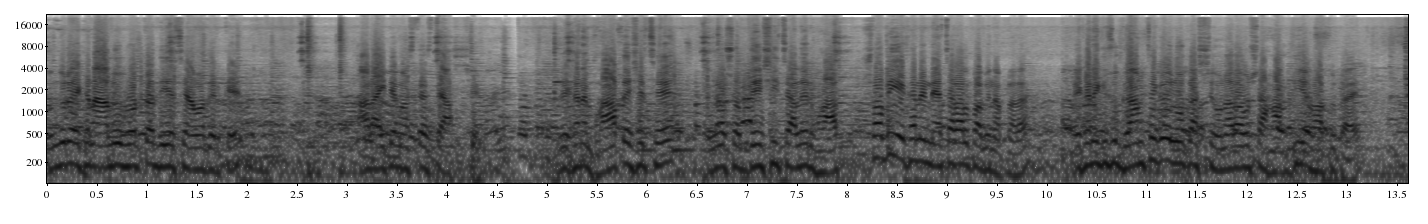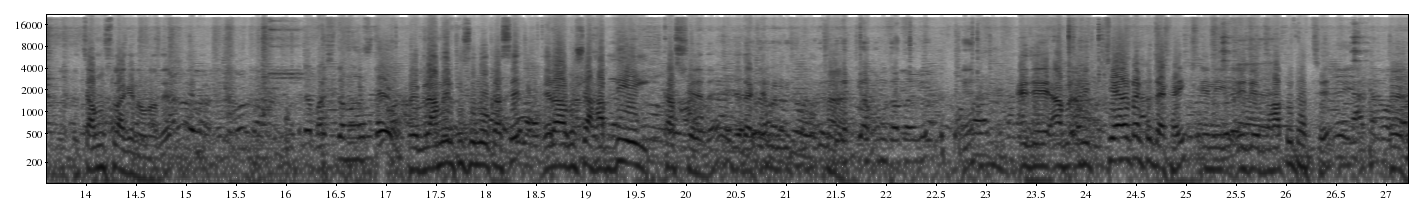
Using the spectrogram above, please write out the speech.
বন্ধুরা এখানে আলু ভর্তা দিয়েছে আমাদেরকে। আর আইটেম আস্তে আস্তে আসছে। এখানে ভাত এসেছে এগুলো সব দেশি চালের ভাত। সবই এখানে ন্যাচারাল পাবেন আপনারা। এখানে কিছু গ্রাম থেকেও লোক আসছে, ওনারা অবশ্য হাত দিয়ে ভাত উঠায়। চামচ লাগে না ওনাদের। গ্রামের কিছু লোক আছে, এরা অবশ্য হাত দিয়েই কাজ সেরে দেয় যে দেখেন। হ্যাঁ। এই যে আমি চেয়ারটা একটু দেখাই এই যে ভাত উঠাচ্ছে। হ্যাঁ।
